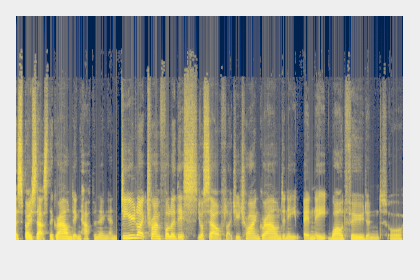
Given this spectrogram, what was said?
I suppose that's the grounding happening. And do you like try and follow this yourself? Like, do you try and ground and eat and eat wild food, and or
